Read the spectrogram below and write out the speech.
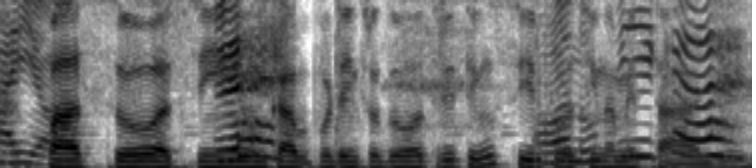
Aí, ó. passou assim, um cabo por dentro do outro e tem um círculo Ó, assim na fica. metade.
